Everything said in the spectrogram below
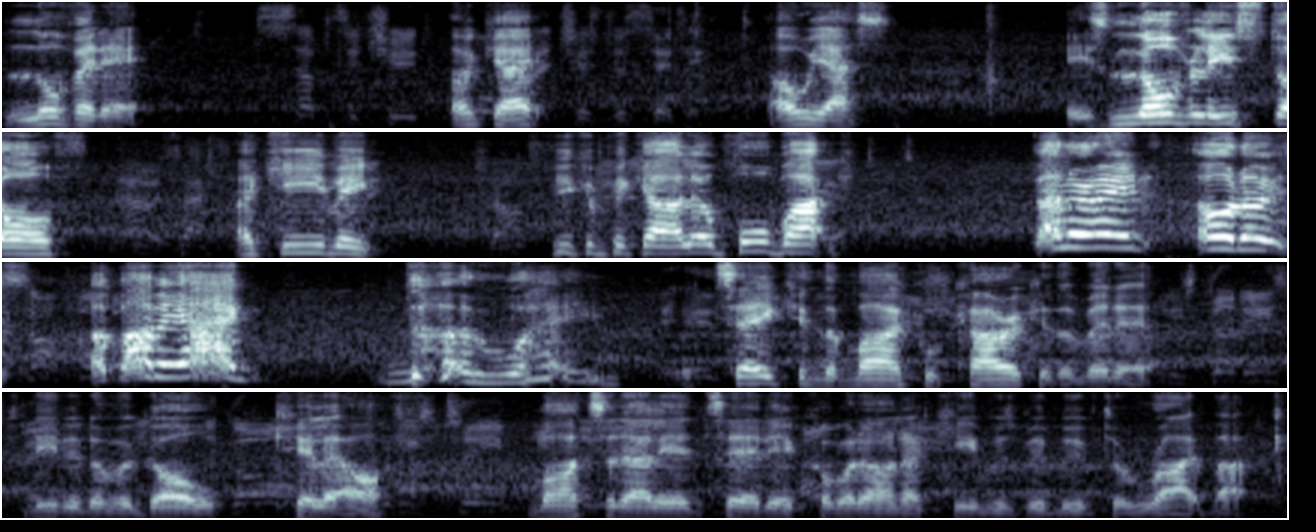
Loving it. Okay. Oh, yes. It's lovely stuff. Hakimi. You can pick out a little pullback. Bellerin. Oh, no. It's Aubameyang. No way. We're taking the Michael Carrick at the minute. Need another goal. Kill it off. Martinelli and Tierney coming on. Hakimi has been moved to right back.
